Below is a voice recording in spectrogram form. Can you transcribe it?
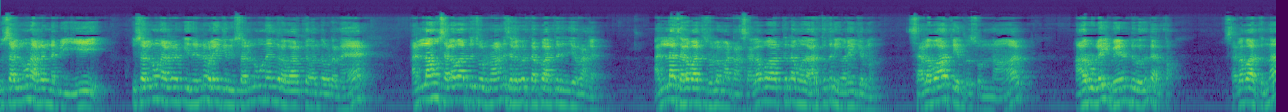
யுசல்லூன் அலன் நபி. யுசல்லூன் அலன் நபி இது என்ன விளைவிக்கிறது? யுசல்லூனுங்கிற வார்த்தை வந்த உடனே அல்லாவும் செலவாத்து சொல்றான்னு சில பேர் தப்பா அர்த்தம் செஞ்சிடறாங்க. அல்லாஹ் செலவாத்து சொல்ல மாட்டான். செலவாத்துன்னா முதல் அர்த்தத்தை நீ விளைவிக்கணும் செலவாத் என்று சொன்னால் அருளை வேண்டுவதுன்னு அர்த்தம். செலவாத்துன்னா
